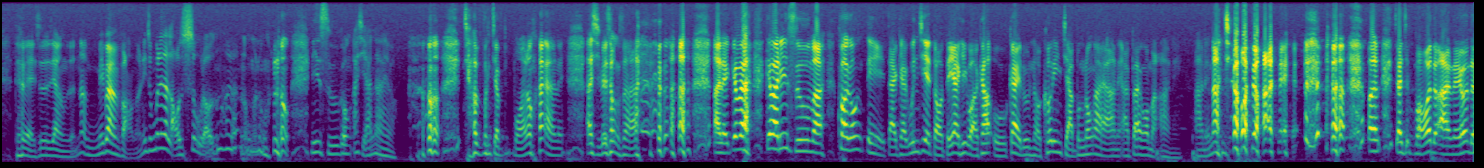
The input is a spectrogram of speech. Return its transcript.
对不对？是不是这样子？那没办法嘛，你总不能在老树老弄弄弄弄，你叔公啊是安那哟，吃饭吃半拢安尼，啊是要创啥？安尼，咁啊咁啊，恁叔嘛，看讲诶，大概阮这到底下去外口有概论吼，可能食饭拢爱安尼，下摆我嘛安尼，安尼那吃我都安尼。我食一半我就安尼，我就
